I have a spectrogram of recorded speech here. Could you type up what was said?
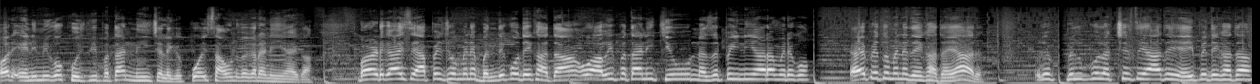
और एनिमी को कुछ भी पता नहीं चलेगा, कोई साउंड वगैरह नहीं आएगा। बट गाइस यहाँ पे जो मैंने बंदे को देखा था, वो अभी पता नहीं क्यों नज़र पे ही नहीं आ रहा मेरे को। यहाँ पे तो मैंने देखा था यार। मुझे बिल्कुल अच्छे से याद है, यहीं पे देखा था।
